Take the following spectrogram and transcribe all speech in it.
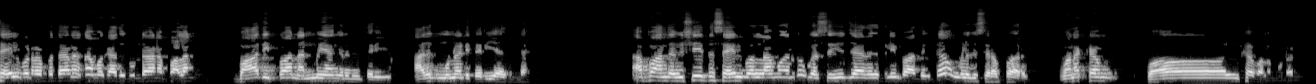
செயல்படுறப்ப தானே நமக்கு அதுக்கு உண்டான பலன் பாதிப்பா நன்மையாங்கிறது தெரியும். அதுக்கு முன்னாடி தெரியாதுல்ல. அப்போ அந்த விஷயத்தை செயல்படலாம இருந்து உங்க சுய ஜாதகத்திலையும் பார்த்துக்கிட்டா உங்களுக்கு சிறப்பா இருக்கும். வணக்கம். வாழ்க வளமுடன்.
